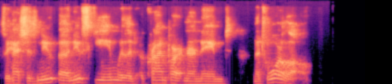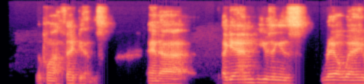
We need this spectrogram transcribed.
So he hatched his new uh, new scheme with a, a crime partner named Natwarlal. The plot thickens, and uh, again, using his railway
